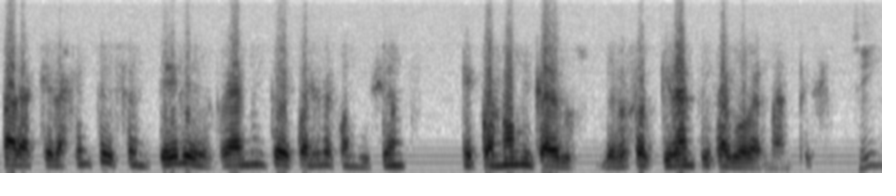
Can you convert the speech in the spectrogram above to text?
para que la gente se entere realmente de cuál es la condición económica de los, de los aspirantes a gobernantes. Sí,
